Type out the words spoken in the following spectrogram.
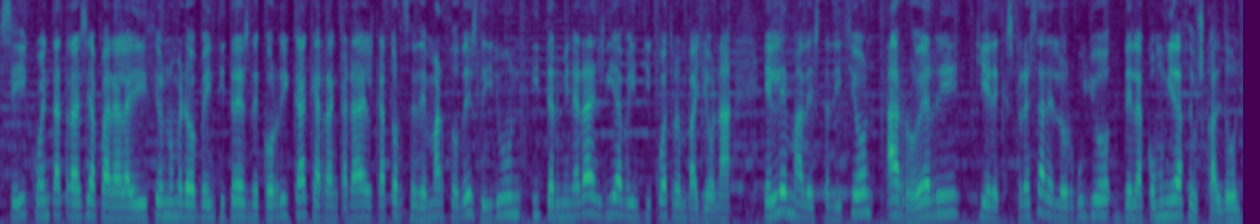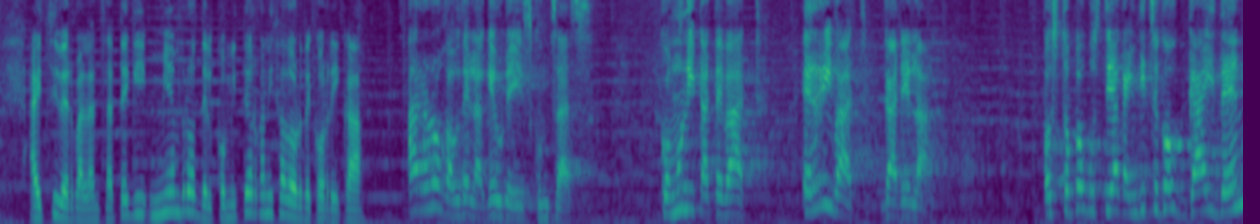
Sí, cuenta atrás ya para la edición número 23 de Corrica, que arrancará el 14 de marzo desde Irún y terminará el día 24 en Bayona. El lema de esta edición, Arro Herri, quiere expresar el orgullo de la comunidad euskaldun. Aitziber Balantzategi, miembro del comité organizador de Corrica. Arro gaudela geure hizkuntzaz. Komunitate bat, herri bat garela. Oztopo guztiak gainditzeko gai den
